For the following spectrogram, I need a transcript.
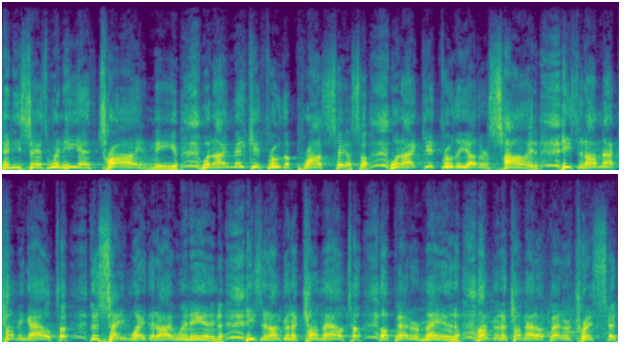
And he says, When he hath tried me, when I make it through the process, uh, when I get through the other side, he said, I'm not coming out uh, the same way that I went in. He said, I'm going to come out a better man. I'm going to come out a better Christian.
